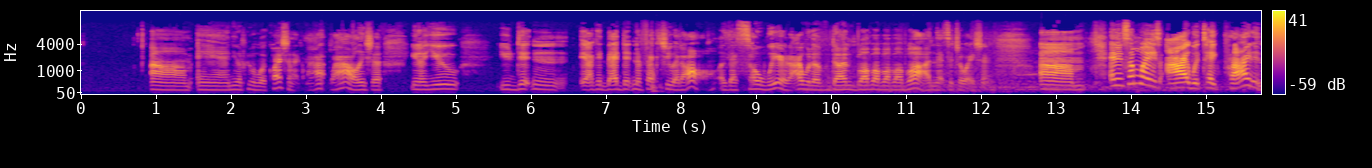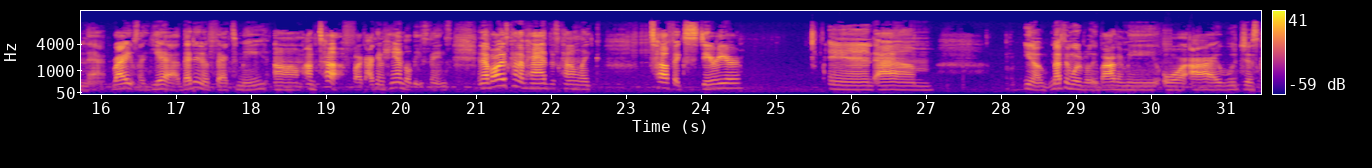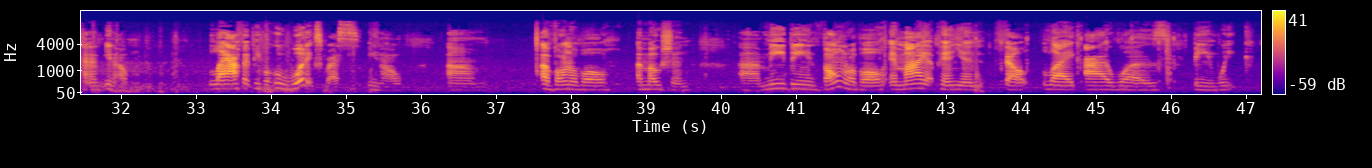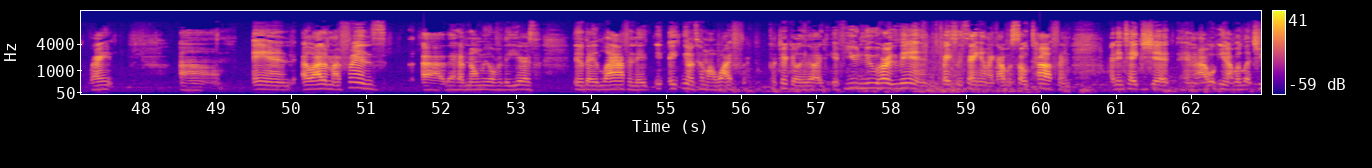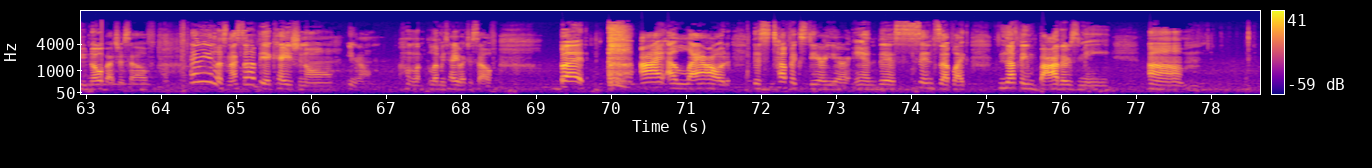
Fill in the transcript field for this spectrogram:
um, and you know, people would question like, "Wow, Alicia, you know, you you didn't like that didn't affect you at all. Like that's so weird. I would have done blah blah blah blah blah in that situation." Um, and in some ways, I would take pride in that, right? It's like, yeah, that didn't affect me. Um, I'm tough. Like I can handle these things. And I've always kind of had this kind of like tough exterior, and um you know, nothing would really bother me, or I would just kind of, you know, laugh at people who would express, you know, um, a vulnerable emotion. Uh, me being vulnerable, in my opinion, felt like I was being weak, right? Um, and a lot of my friends uh, that have known me over the years, you know, they laugh and they, you know, tell my wife, particularly like if you knew her then basically saying like i was so tough and i didn't take shit and i would you know would let you know about yourself. I mean listen i still have the occasional you know let me tell you about yourself. But i allowed this tough exterior and this sense of like nothing bothers me um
